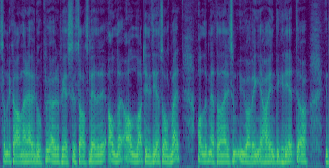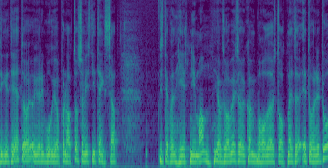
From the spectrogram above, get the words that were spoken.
Så amerikanerne, Europa, europeiske statsledere, alle, alle, har tillit til Jens Stoltenberg. Alle mener at han er liksom uavhengig, har integritet, og, integritet og, og, gjør en god jobb for Nato. Så hvis de tenker seg at hvis det får en helt ny mann i oktober, så kan vi beholde Stoltenberg et, et år eller to,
